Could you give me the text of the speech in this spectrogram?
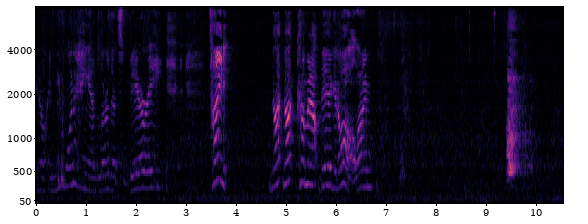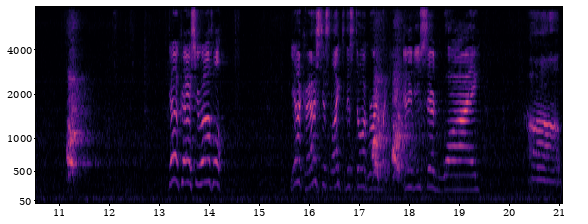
You know, and you want a handler that's very tiny, not not coming out big at all. I'm. Go, Crash, you're awful. Yeah, Crash just liked this dog right away. And if you said why, um,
